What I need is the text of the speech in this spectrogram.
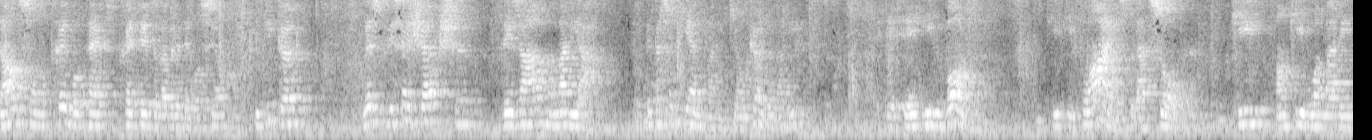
dans son très beau texte traité de la vraie dévotion, il dit que l'Esprit Saint cherche des âmes mariales, des personnes qui aiment Marie, qui ont le cœur de Marie, et, et il vole, he, he flies to that soul, qui, en qui voit Marie,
